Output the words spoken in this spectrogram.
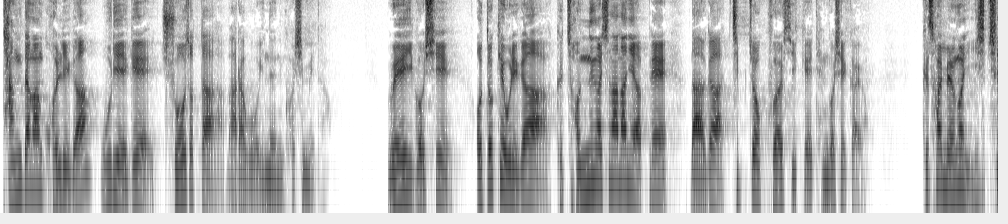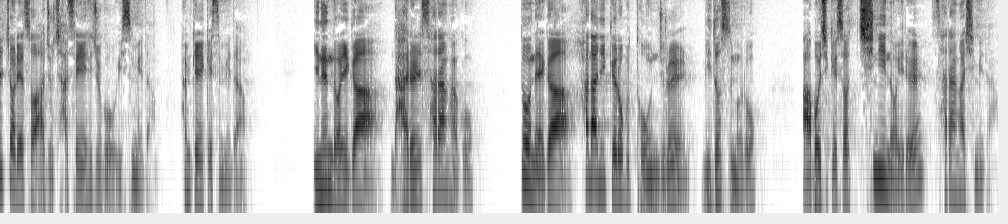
당당한 권리가 우리에게 주어졌다 말하고 있는 것입니다. 왜 이것이 어떻게 우리가 그 전능하신 하나님 앞에 나아가 직접 구할 수 있게 된 것일까요? 그 설명은 27절에서 아주 자세히 해주고 있습니다. 함께 읽겠습니다. 이는 너희가 나를 사랑하고 또 내가 하나님께로부터 온 줄을 믿었으므로 아버지께서 친히 너희를 사랑하십니다.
